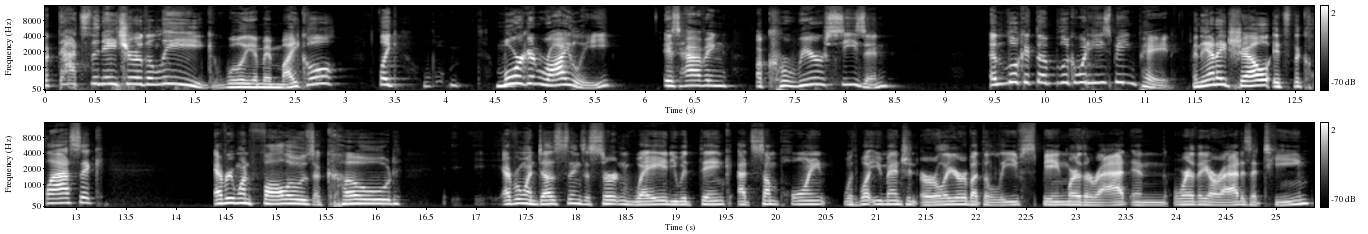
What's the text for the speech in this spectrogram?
But that's the nature of the league, William and Michael. Like, Morgan Rielly is having a career season and look at the look at what he's being paid. In the NHL, it's the classic everyone follows a code. Everyone does things a certain way, and you would think at some point, with what you mentioned earlier about the Leafs being where they're at and where they are at as a team,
